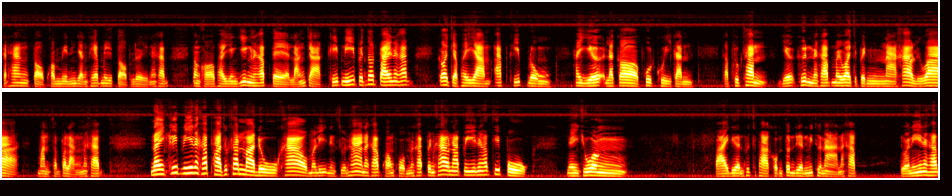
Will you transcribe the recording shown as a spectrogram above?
กระทั่งตอบคอมเมนต์ยังแทบไม่ได้ตอบเลยนะครับ ต้องขออภัยอย่างยิ่งนะครับ แต่หลังจากคลิปนี้เป็นต้นไปนะครับ ก็จะพยายามอัพคลิปลงให้เยอะแล้วก็พูดคุยกันกับทุกท่านเยอะขึ้นนะครับ ไม่ว่าจะเป็นนาข้าวหรือว่ามันสำปะหลังนะครับ ในคลิปนี้นะครับพาทุกท่านมาดูข้าวมะลิ 105 นะครับของผมนะครับเป็นข้าวนาปีนะครับที่ปลูกในช่วงปลายเดือนพฤษภาคมต้นเดือนมิถุนายนนะครับ ตัวนี้นะครับ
